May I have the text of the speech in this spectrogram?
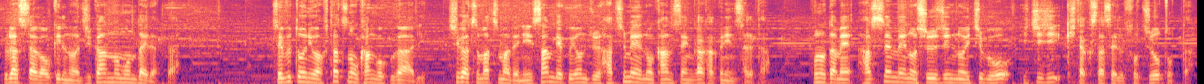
クラスターが起きるのは時間の問題だった。セブ島には2つの監獄があり、4月末までに348名の感染が確認された。このため、8000名の囚人の一部を一時帰宅させる措置を取った。フ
